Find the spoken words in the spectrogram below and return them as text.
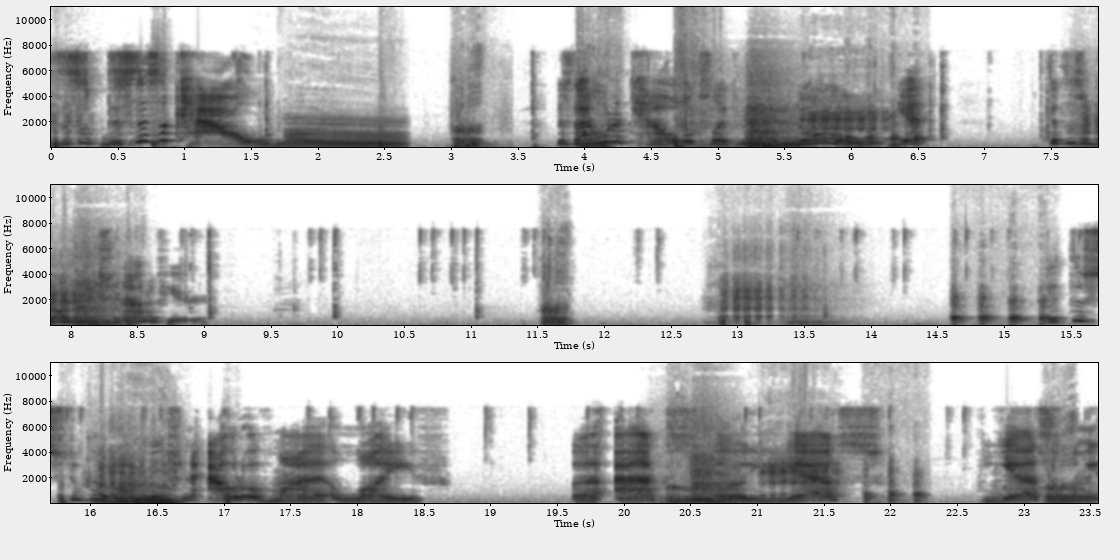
Is this a, is this a cow? Is that what a cow looks like? No! Get get this abomination out of here. Get this stupid abomination out of my life. Uh, axe? Uh, yes. Yes, let me...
